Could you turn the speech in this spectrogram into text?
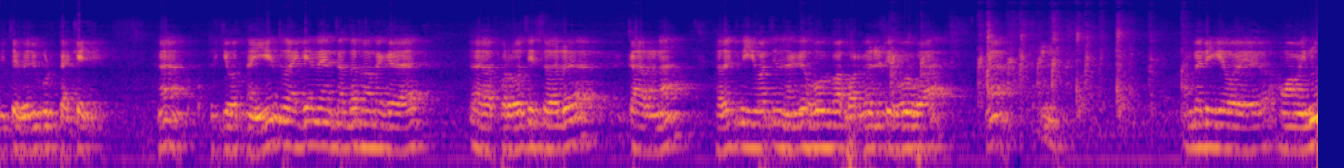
with a very good package ಹಾಂ, ಅದಕ್ಕೆ ಇವತ್ತು ನಾ ಏನು ಆಗ್ಯಾನೆ ಅಂತಂದ್ರೆ ನನಗೆ ಪರ್ವತಿ ಸರ್ ಕಾರಣ. ಅದಕ್ಕೆ ನೀ ಇವತ್ತಿನ ಹಂಗೆ ಹೋಗುವ ಬಾ ಫಾರ್ಮಾಲಿಟಿ ಹೋಗಿ ಹಾಂ. ಆಮೇಲೆ ಈಗ ಇನ್ನೂ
